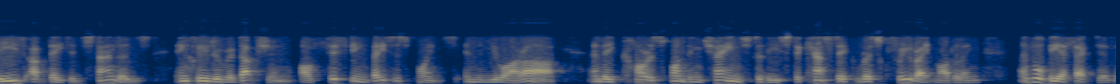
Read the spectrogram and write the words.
These updated standards include a reduction of 15 basis points in the URR and a corresponding change to the stochastic risk-free rate modeling and will be effective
